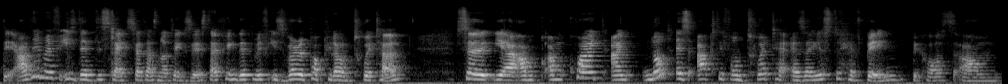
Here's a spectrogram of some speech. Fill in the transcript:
The other myth is that dyslexia does not exist. I think that myth is very popular on Twitter. So yeah, I'm, I'm quite I'm not as active on Twitter as I used to have been because um,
